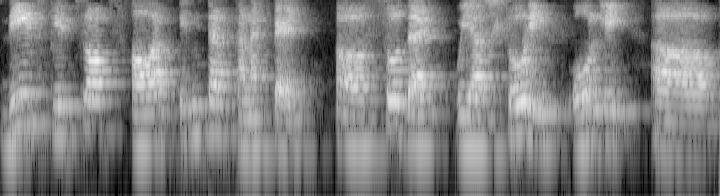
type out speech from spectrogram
These flip-flops are interconnected uh, so that we are storing only uh,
